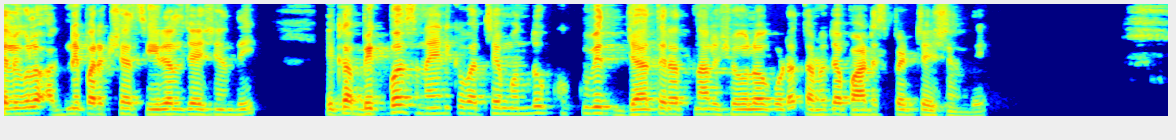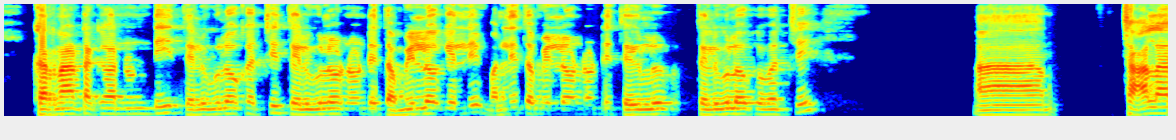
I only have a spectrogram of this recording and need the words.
తెలుగులో 'అగ్నిపరీక్ష' సీరియల్ చేసింది. ఇక 'బిగ్ బాస్ నైన్కి వచ్చే ముందు 'కుక్ విత్ జాతిరత్నాలు' షోలో కూడా తనుజ పార్టిసిపేట్ చేసింది. కర్ణాటక నుండి తెలుగులోకి వచ్చి తెలుగులో నుండి తమిళ్ళోకి వెళ్ళి మళ్ళీ తమిళ్‌లో నుండి తెలుగు తెలుగులోకి వచ్చి చాలా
